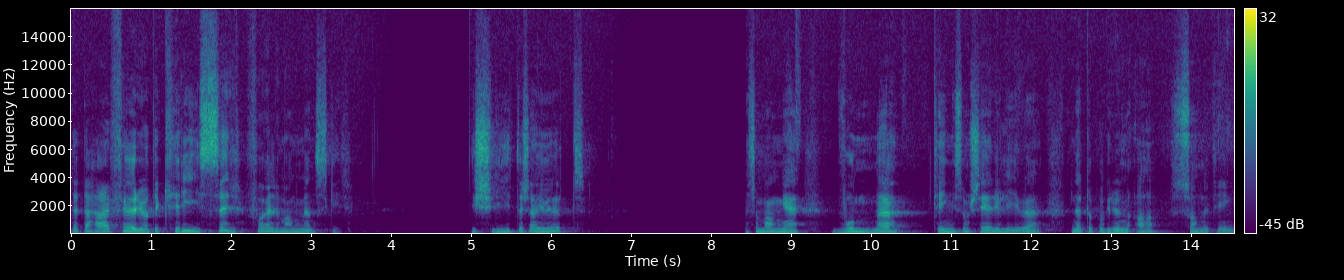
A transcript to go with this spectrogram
dette her fører jo til kriser for veldig mange mennesker. De sliter seg ut. Det er så mange vonde ting som skjer i livet nettopp pga. sånne ting.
